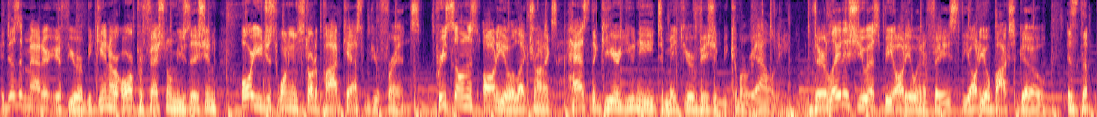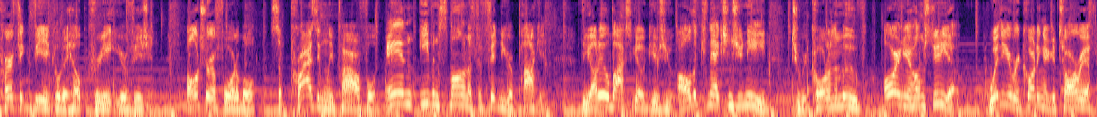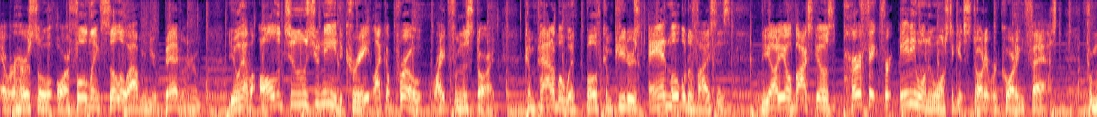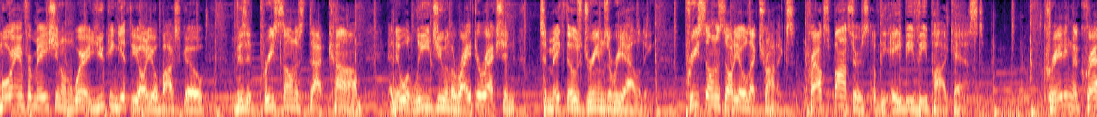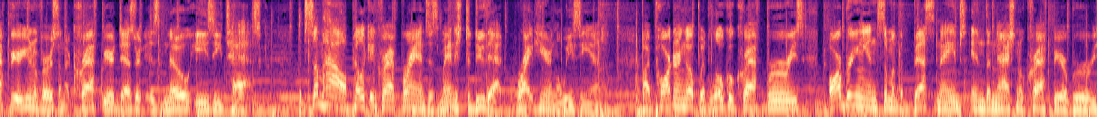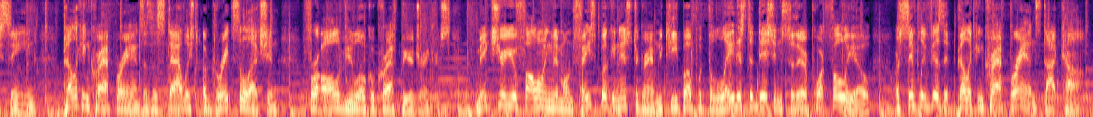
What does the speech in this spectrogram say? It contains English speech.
It doesn't matter if you're a beginner or a professional musician, or you just want to start a podcast with your friends. PreSonus Audio Electronics has the gear you need to make your vision become a reality. Their latest USB audio interface, the Audio Box Go, is the perfect vehicle to help create your vision. Ultra affordable, surprisingly powerful, and even small enough to fit into your pocket. The Audio Box Go gives you all the connections you need to record on the move or in your home studio. Whether you're recording a guitar riff at rehearsal or a full length solo album in your bedroom, you'll have all the tools you need to create like a pro right from the start. Compatible with both computers and mobile devices, the Audio Box Go is perfect for anyone who wants to get started recording fast. For more information on where you can get the Audio Box Go, visit presonus.com and it will lead you in the right direction to make those dreams a reality. PreSonus Audio Electronics, proud sponsors of the ABV podcast. Creating a craft beer universe in a craft beer desert is no easy task. But somehow, Pelican Craft Brands has managed to do that right here in Louisiana. By partnering up with local craft breweries or bringing in some of the best names in the national craft beer brewery scene, Pelican Craft Brands has established a great selection for all of you local craft beer drinkers. Make sure you're following them on Facebook and Instagram to keep up with the latest additions to their portfolio or simply visit pelicancraftbrands.com.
